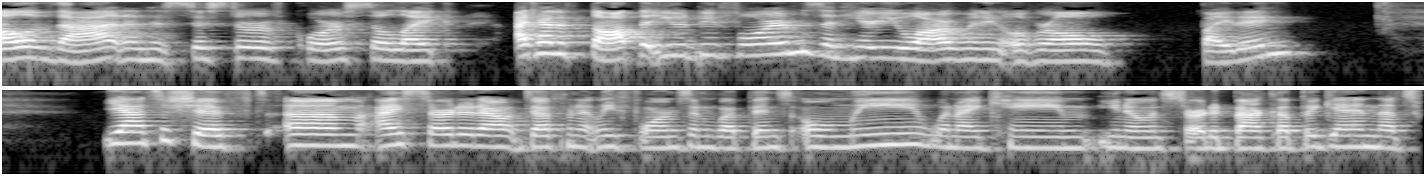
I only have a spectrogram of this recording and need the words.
all of that, and his sister, of course. So, like, I kind of thought that you would be forms, and here you are winning overall fighting. yeah, it's a shift. Um I started out definitely forms and weapons only when I came, you know, and started back up again. That's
